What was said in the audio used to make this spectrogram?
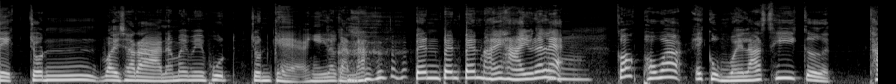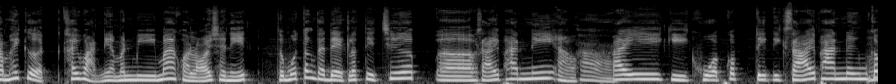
เด็กจนวัยชรานะไม่ไม่พูดจนแก่อย่างนี้แล้วกันนะ เป็นเป็นเป็นหายหายอยู่นั่นแหละ ก็เพราะว่าไอ้กลุ่มไวรัสที่เกิดทำให้เกิดไข้หวัดเนี่ยมันมีมากกว่าร้อยชนิดส มมุติตั้งแต่เด็กแล้วติดเชื้ออสายพันธุ์นี้อ้าวไปกี่ขวบก็ติดอีกสายพันธุ์หนึ่งก็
